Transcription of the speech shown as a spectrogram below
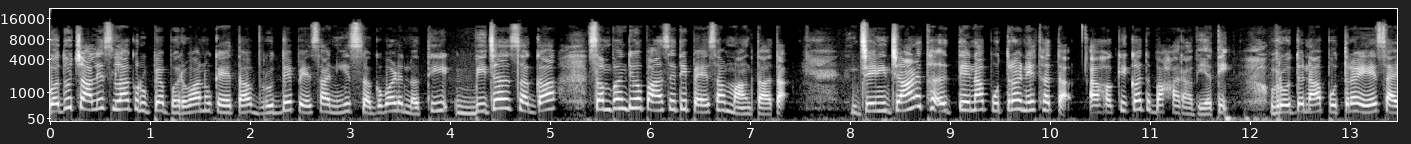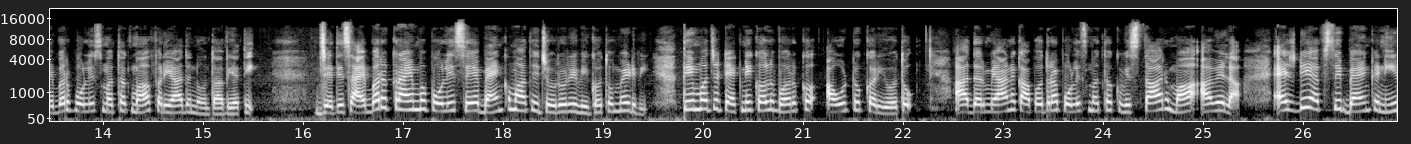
વધુ ચાલીસ લાખ રૂપિયા ભરવાનું કહેતા વૃદ્ધે પૈસાની સગવડ નથી. બીજા સગા સંબંધીઓ પાસેથી પૈસા માંગતા હતા. જેની જાણ તેના પુત્રને થતાં આ હકીકત બહાર આવી હતી. વૃદ્ધના પુત્રએ સાયબર પોલીસ મથકમાં ફરિયાદ નોંધાવી હતી. જેથી સાયબર ક્રાઇમ પોલીસે બેંકમાંથી જરૂરી વિગતો મેળવી તેમજ ટેકનિકલ વર્ક આઉટ કર્યું હતું. આ દરમિયાન કાપોદ્રા પોલીસ મથક વિસ્તારમાં આવેલા એચડીએફસી બેંકની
